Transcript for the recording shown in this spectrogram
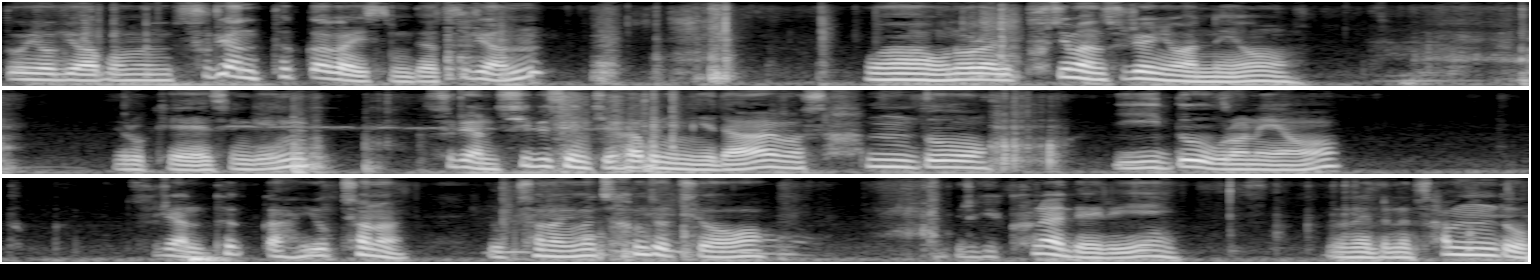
또 여기 와보면 수련 특가가 있습니다. 수련. 와, 오늘 아주 푸짐한 수련이 왔네요. 이렇게 생긴 수련 12cm 화분입니다. 3도, 2도 그러네요. 수련 특가 6,000원. 6,000원이면 참 좋죠. 이렇게 큰 애들이. 이런 애들은 3도.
